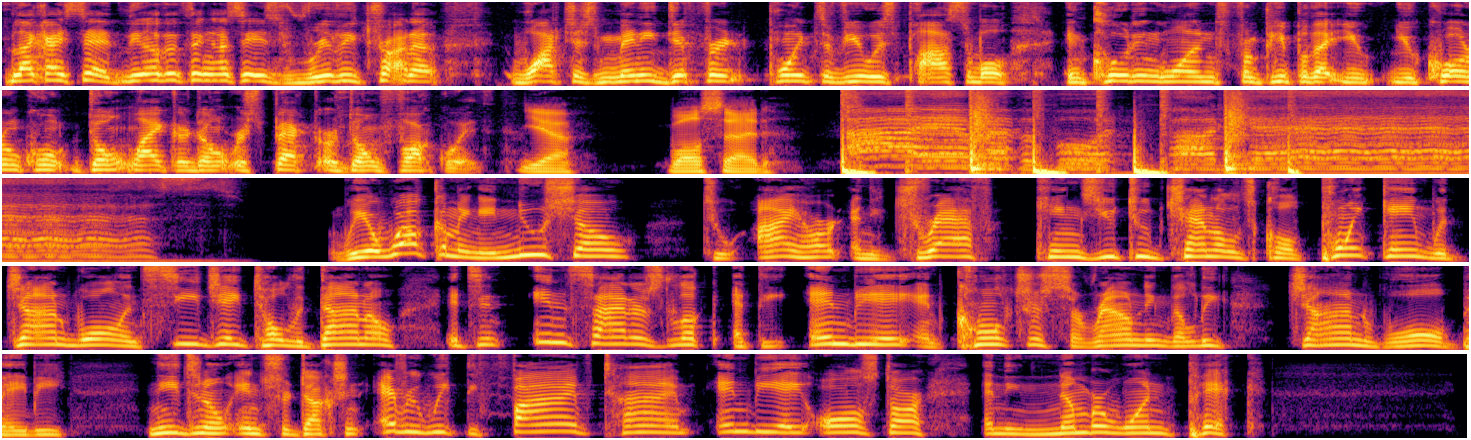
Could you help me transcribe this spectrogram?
like I said, the other thing I say is really try to watch as many different points of view as possible, including ones from people that you you quote unquote don't like or don't respect or don't fuck with. Yeah. Well said. We are welcoming a new show to iHeart and the Draft Kings YouTube channel. It's called Point Game with John Wall and CJ Toledano. It's an insider's look at the NBA and culture surrounding the league. John Wall, baby. Needs no introduction. Every week, the five time NBA All Star and the number one pick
